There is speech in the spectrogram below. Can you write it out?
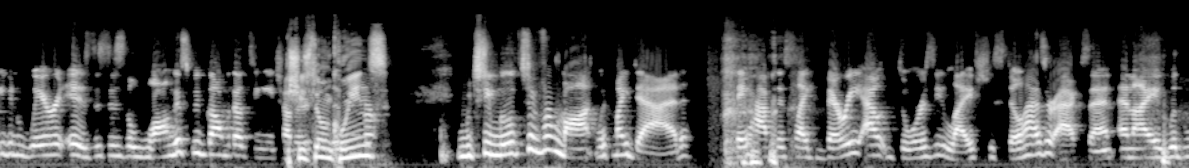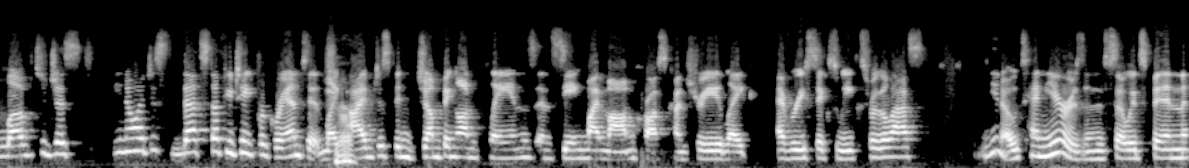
even where it is. This is the longest we've gone without seeing each other. She's still in Queens. She moved to Vermont with my dad. They have this like very outdoorsy life. She still has her accent, and I would love to just, you know, I just that stuff you take for granted. Like Sure. I've just been jumping on planes and seeing my mom cross country like every six weeks for the last, you know, ten years, and so it's been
